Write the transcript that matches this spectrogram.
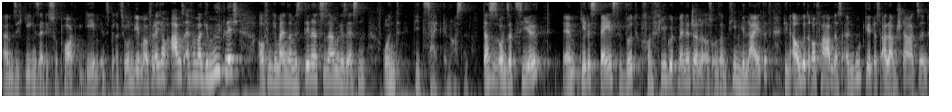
ähm, sich gegenseitig Support gegeben, Inspiration gegeben, aber vielleicht auch abends einfach mal gemütlich auf ein gemeinsames Dinner zusammengesessen und die Zeit genossen. Das ist unser Ziel. Ähm, jedes Space wird von Feel Good Managern aus unserem Team geleitet, die ein Auge darauf haben, dass allen gut geht, dass alle am Start sind,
